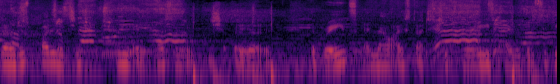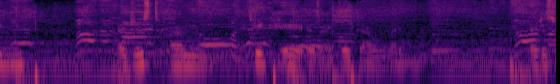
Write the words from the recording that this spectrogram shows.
So I'm just parting it into two and passing uh, the braids and now I started to braid and basically I just um, take hair as I go down like I just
